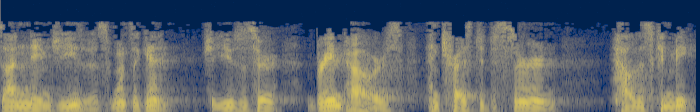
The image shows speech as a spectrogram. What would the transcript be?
son named Jesus, once again, she uses her brain powers and tries to discern how this can be.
